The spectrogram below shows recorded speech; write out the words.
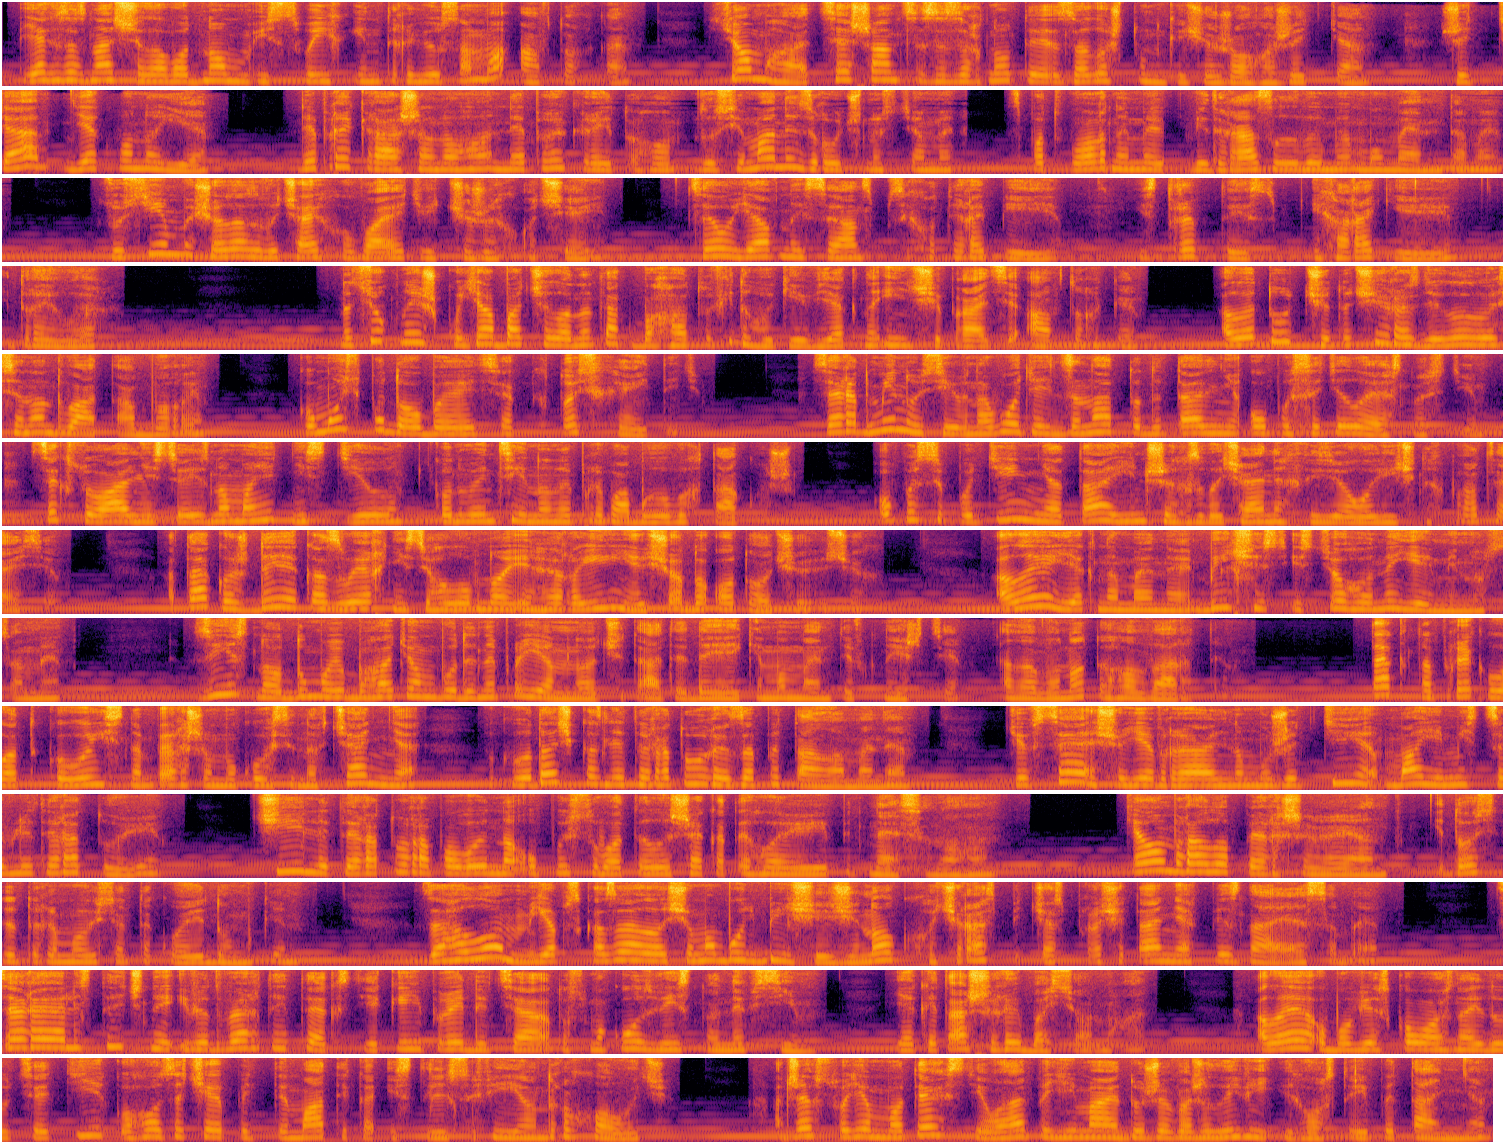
Як зазначила в одному із своїх інтерв'ю сама авторка, сьомга це шанс зазирнути за лаштунки чужого життя, життя, як воно є, неприкрашеного, неприкритого, з усіма незручностями, з потворними відразливими моментами, з усім, що зазвичай ховають від чужих очей. Це уявний сеанс психотерапії, і стриптиз, і харакірі, і трилер. На цю книжку я бачила не так багато відгуків, як на інші праці авторки, але тут читачі розділилися на два табори: комусь подобається, хтось хейтить. Серед мінусів наводять занадто детальні описи тілесності, сексуальність, різноманітність тіл, конвенційно непривабливих також, описи потіння та інших звичайних фізіологічних процесів, а також деяка зверхність головної героїні щодо оточуючих. Але, як на мене, більшість із цього не є мінусами. Звісно, думаю, багатьом буде неприємно читати деякі моменти в книжці, але воно того варте. Так, наприклад, колись на першому курсі навчання викладачка з літератури запитала мене, чи все, що є в реальному житті, має місце в літературі, чи література повинна описувати лише категорії піднесеного. Я обрала перший варіант і досі дотримуюся такої думки. Загалом я б сказала, що, мабуть, більшість жінок хоч раз під час прочитання впізнає себе. Це реалістичний і відвертий текст, який прийдеться до смаку, звісно, не всім, як і та ж риба сьомга. Але обов'язково знайдуться ті, кого зачепить тематика і стиль Софії Андрухович. Адже в своєму тексті вона підіймає дуже важливі і гострі питання.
